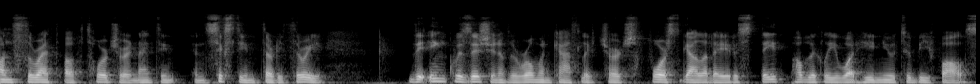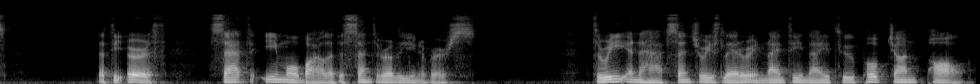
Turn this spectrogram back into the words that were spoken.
On threat of torture in, 19, in 1633, the Inquisition of the Roman Catholic Church forced Galileo to state publicly what he knew to be false that the earth sat immobile at the center of the universe. Three and a half centuries later, in 1992, Pope John Paul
